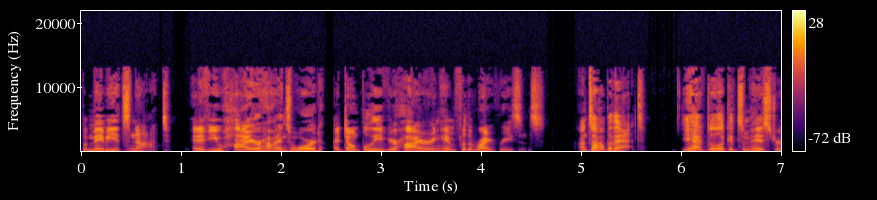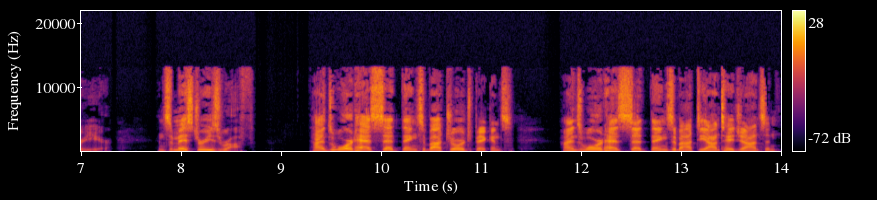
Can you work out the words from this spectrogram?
but maybe it's not. And if you hire Hines Ward, I don't believe you're hiring him for the right reasons. On top of that, you have to look at some history here. And some history is rough. Hines Ward has said things about George Pickens. Hines Ward has said things about Diontae Johnson.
